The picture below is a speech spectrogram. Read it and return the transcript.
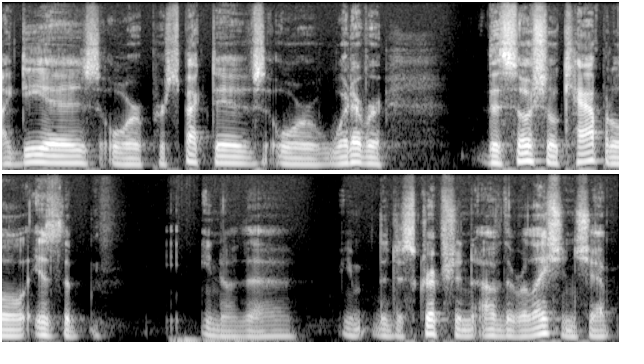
ideas or perspectives or whatever. The social capital is the you know the the description of the relationship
